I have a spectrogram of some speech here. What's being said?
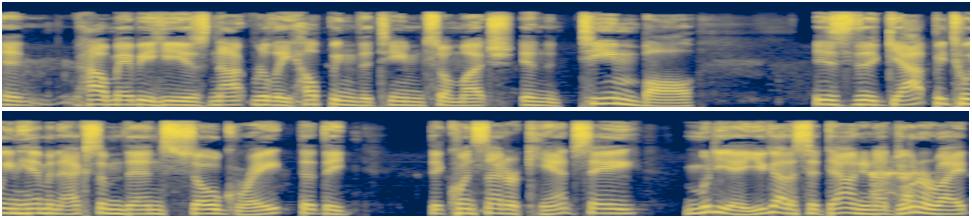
and how maybe he is not really helping the team so much in the team ball. Is the gap between him and Exum then so great that they that Quin Snyder can't say Mudiay, you got to sit down. You're not doing it right.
